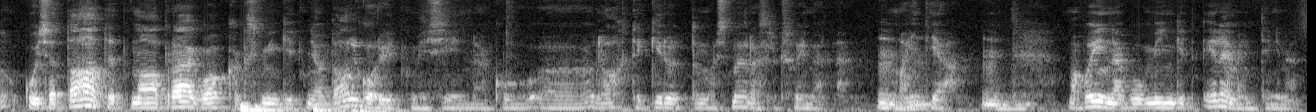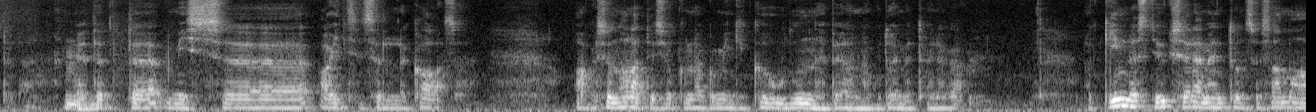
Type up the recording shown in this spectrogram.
no kui sa tahad, et ma praegu hakkaks mingit nii-öelda algoritmi siin nagu äh, lahti kirjutama, siis ma ei ole selleks võimeline mm, -hmm. ma ei tea mm. -hmm. ma võin nagu mingit elementi nimetada mm, -hmm. et, et äh, mis äh, aitasid sellele kaasa. aga see on alati sihuke nagu mingi kõhutunne peal nagu toimetamine ka. Kindlasti üks element on seesama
